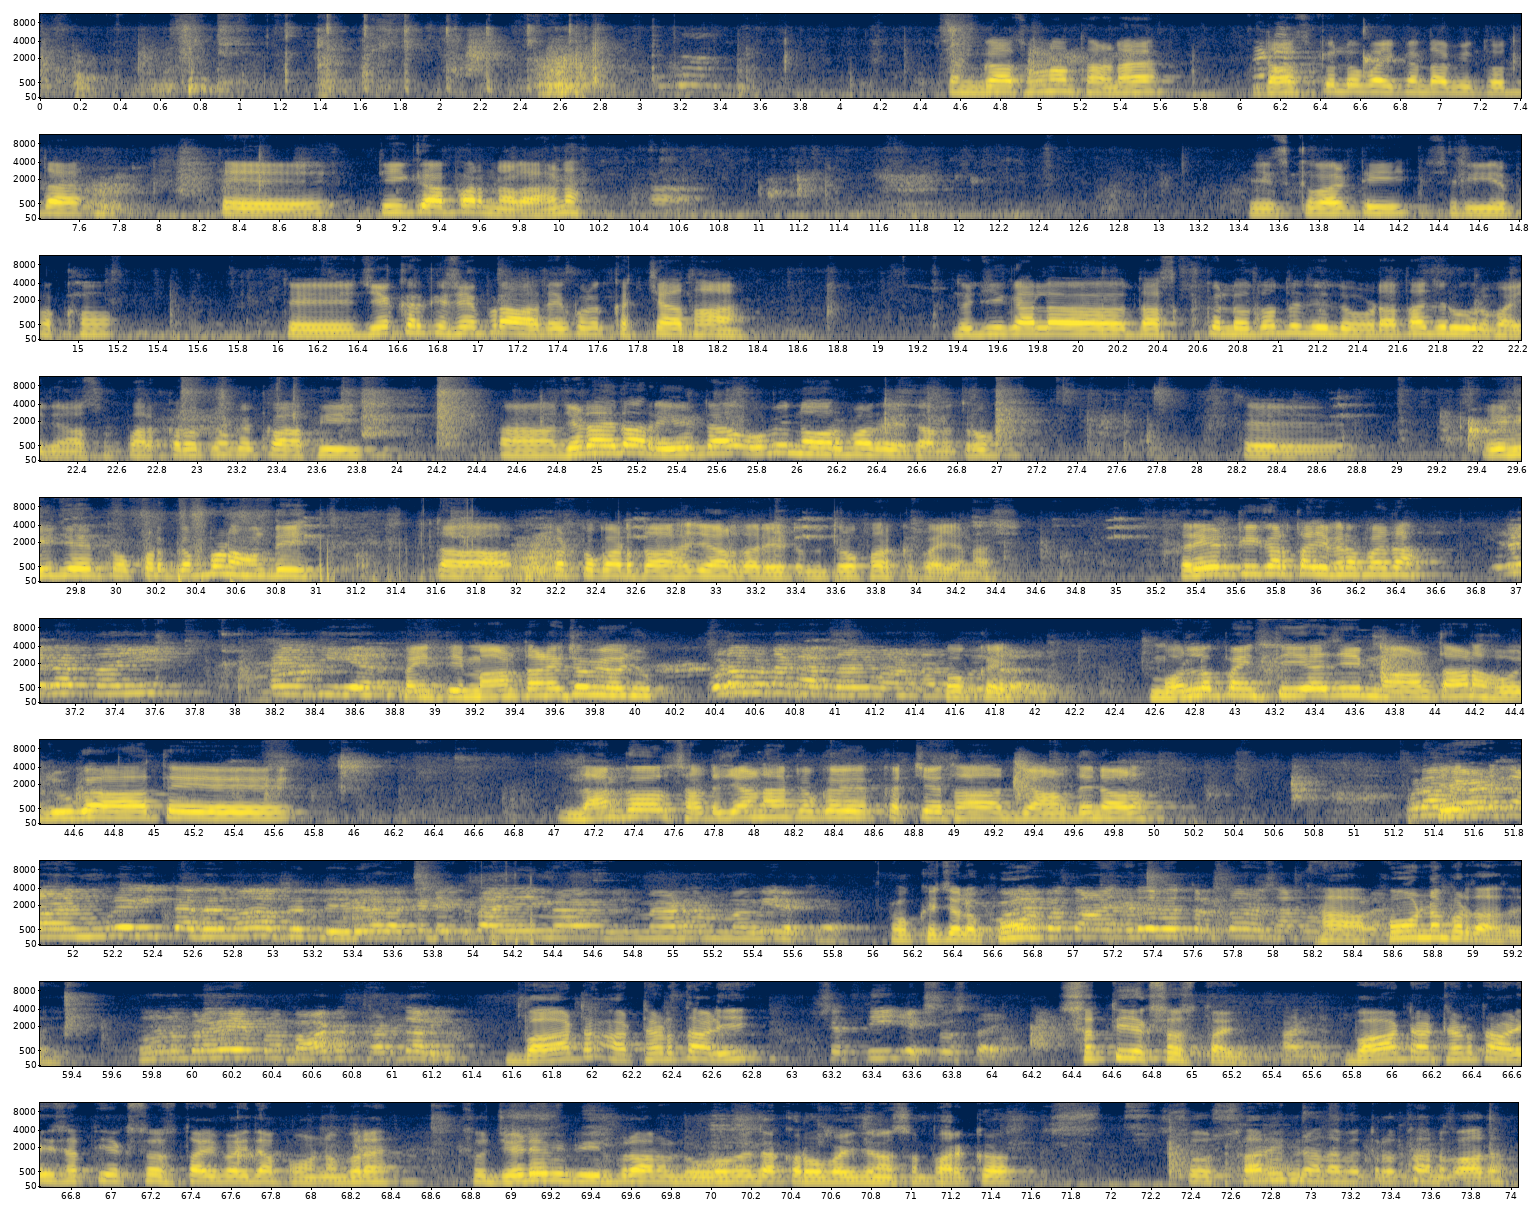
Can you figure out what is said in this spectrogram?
ਚੰਗਾ ਸੋਹਣਾ ਥਾਣਾ ਹੈ। 10 ਕਿਲੋ ਬਾਈ ਕਹਿੰਦਾ ਵੀ ਦੁੱਧ ਹੈ ਤੇ ਟੀਕਾ ਭਰਨ ਵਾਲਾ ਹਨਾ? ਇਸ ਕੁਆਲਿਟੀ ਸਰੀਰ ਪੱਖੋਂ। ਤੇ ਜੇਕਰ ਕਿਸੇ ਭਰਾ ਦੇ ਕੋਲ ਕੱਚਾ ਥਾਂ ਦੂਜੀ ਗੱਲ 10 ਕਿਲੋ ਦੁੱਧ ਦੀ ਲੋੜ ਆ ਤਾਂ ਜ਼ਰੂਰ ਬਾਈ ਦੇ ਨਾਲ ਸੰਪਰਕ ਕਰੋ ਕਿਉਂਕਿ ਕਾਫੀ ਜਿਹੜਾ ਇਹਦਾ ਰੇਟ ਆ ਉਹ ਵੀ ਨਾਰਮਲ ਰੇਟ ਆ ਮਿੱਤਰੋ। ਤੇ ਇਹੀ ਜੇ ਤੋਕੜ ਗੱਭਣ ਹੁੰਦੀ ਤਾਂ ਘੱਟੋ ਘੱਟ 10000 ਦਾ ਰੇਟ ਮਿੱਤਰੋ ਫ਼ਰਕ ਪੈ ਜਾਣਾ ਸੀ। ਰੇਟ ਕੀ ਕਰਤਾ ਜੀ ਫਿਰ ਆਪਾਂ ਇਹਦਾ? ਇਹਦਾ ਕਰਤਾ ਜੀ 35000 35 ਮਾਨਤਾਣੇ ਚੋਂ ਵੀ ਹੋ ਜੂ? ਥੋੜਾ ਮੋਟਾ ਕਰਦਾ ਵੀ ਮਾਰਦਾ ਓਕੇ। ਮੁੱਲ 35 ਹੈ ਜੀ ਮਾਨਤਾਨ ਹੋ ਜਾਊਗਾ ਤੇ ਲੰਘ ਛੱਡ ਜਾਣਾ ਕਿਉਂਕਿ ਕੱਚੇ ਥਾਂ ਜਾਣ ਦੇ ਨਾਲ। ਪੂਰਾ ਤੇ- ਮੈਡ ਤਾਣੇ ਮੂਰੇ ਕੀਤਾ ਫਿਰ ਮੈਂ ਫਿਰ ਲੇਵੇ ਦਾ ਰੱਖ ਡਿੱਕਦਾ ਜੀ ਮੈਂ ਮੈਡ ਮੰਗਰੀ ਰੱਖਿਆ। ਓਕੇ ਚਲੋ ਫੋਨ ਪਤਾ ਨਹੀਂ ਛੱਡਦੇ ਫਿਰ ਤੜਕਾ ਸੱਟ ਹਾਂ ਫੋਨ ਨੰਬਰ ਦੱਸ ਦਿਓ ਫੋਨ ਨੰਬਰ ਹੈ ਆਪਣਾ 6248 62848 36127 37127 ਹਾਂਜੀ। 622848 37127 ਬਾਈ ਦਾ ਫੋਨ ਨੰਬਰ ਹੈ। ਸੋ ਜਿਹੜੇ ਵੀ ਵੀਰ ਭਰਾ ਨੂੰ ਲੋੜ ਹੋਵੇ ਤਾਂ ਕਰੋ ਬਾਈ ਦੇ ਨਾਲ ਸੰਪਰਕ। ਸੋ ਸਾਰੇ ਵੀਰਾਂ ਦਾ ਮਿੱਤਰੋ ਧੰਨਵਾਦ।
